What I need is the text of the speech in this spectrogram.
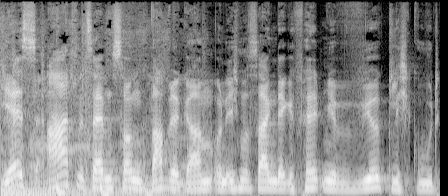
Yes, Art mit seinem Song Bubblegum und ich muss sagen, der gefällt mir wirklich gut.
